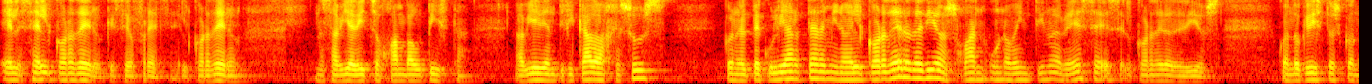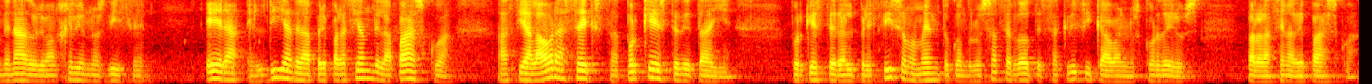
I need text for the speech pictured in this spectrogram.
Él es el Cordero que se ofrece. El Cordero, nos había dicho Juan Bautista, había identificado a Jesús con el peculiar término el Cordero de Dios, Juan 1.29, ese es el Cordero de Dios. Cuando Cristo es condenado, el Evangelio nos dice, era el día de la preparación de la Pascua, hacia la hora sexta. ¿Por qué este detalle? Porque este era el preciso momento cuando los sacerdotes sacrificaban los corderos para la cena de Pascua.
